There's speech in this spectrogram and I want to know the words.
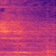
Championship.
